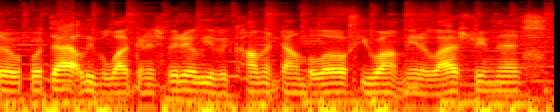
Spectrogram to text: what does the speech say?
So with that, leave a like on this video, leave a comment down below if you want me to live stream this.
